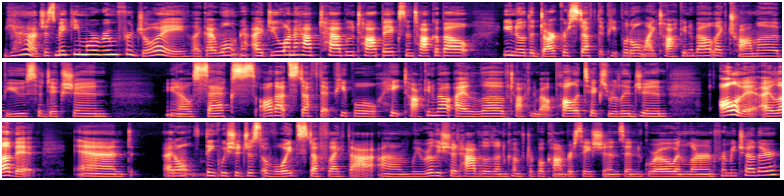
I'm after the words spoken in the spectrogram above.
yeah, just making more room for joy. Like I won't I do want to have taboo topics and talk about, you know, the darker stuff that people don't like talking about like trauma, abuse, addiction, you know, sex, all that stuff that people hate talking about. I love talking about politics, religion, all of it. I love it. And I don't think we should just avoid stuff like that. Um, we really should have those uncomfortable conversations and grow and learn from each other.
